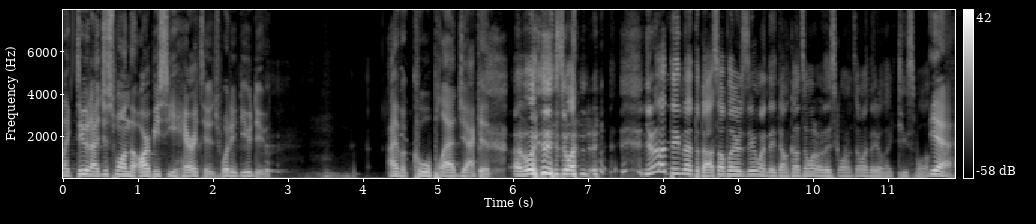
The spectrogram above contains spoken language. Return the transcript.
Like, dude, I just won the RBC Heritage. What did you do? I have a cool plaid jacket. I've always wondered. You know that thing that the basketball players do when they dunk on someone or they score on someone? They're like too small. Yeah.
